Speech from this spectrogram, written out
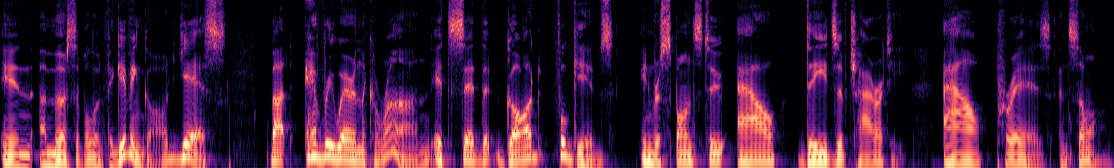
in a merciful and forgiving God, yes, but everywhere in the Quran it's said that God forgives in response to our deeds of charity, our prayers, and so on.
